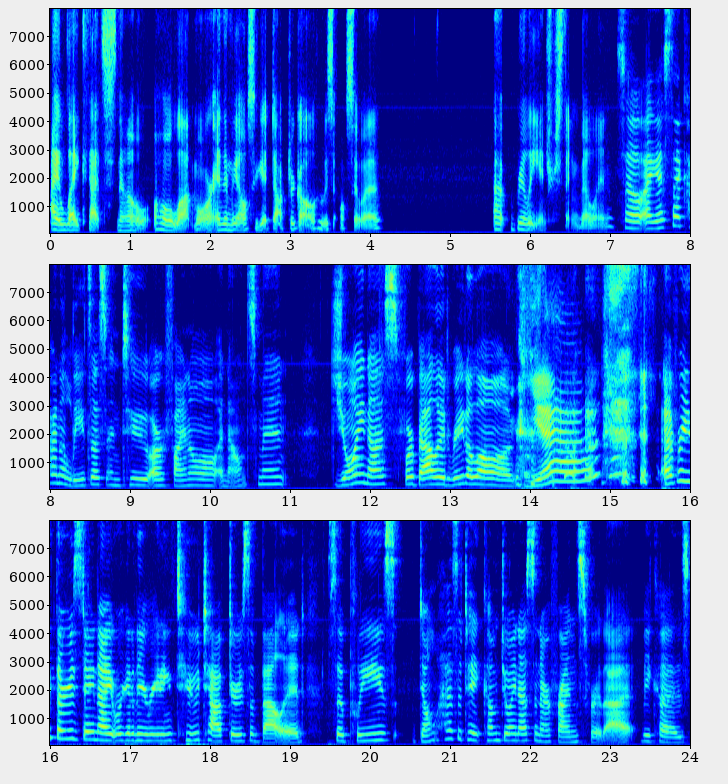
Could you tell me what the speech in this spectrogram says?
I like that Snow a whole lot more. And then we also get Dr. Gaul, who is also a, a really interesting villain. So I guess that kind of leads us into our final announcement. Join us for Ballad Read Along. Yeah. Every Thursday night, we're going to be reading two chapters of Ballad. So please don't hesitate. Come join us and our friends for that because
